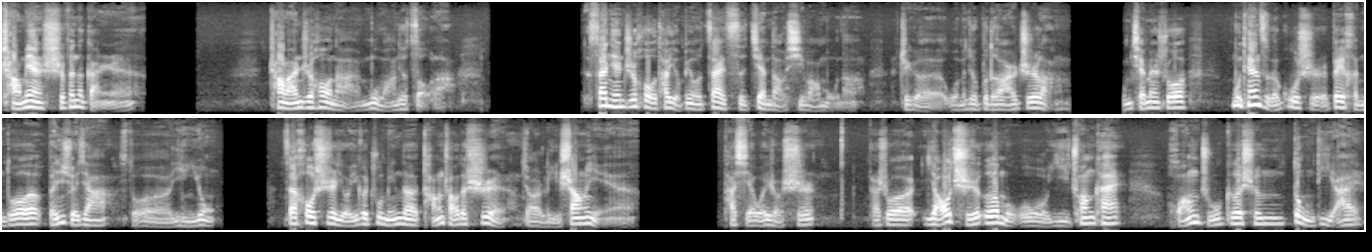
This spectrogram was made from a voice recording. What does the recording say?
场面十分的感人。唱完之后呢，穆王就走了。三年之后，他有没有再次见到西王母呢？这个我们就不得而知了。我们前面说，穆天子的故事被很多文学家所引用，在后世有一个著名的唐朝的诗人叫李商隐，他写过一首诗，他说：“瑶池阿母倚窗开，黄竹歌声动地哀。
